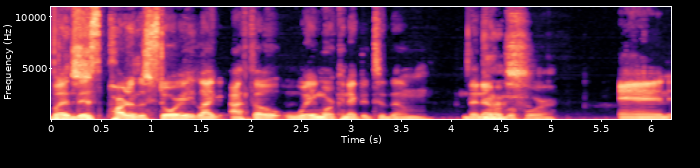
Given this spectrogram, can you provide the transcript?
But Yes. this part of the story, like I felt way more connected to them than ever before, and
